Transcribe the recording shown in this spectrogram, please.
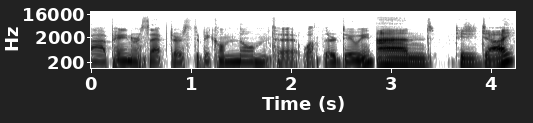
uh, pain receptors to become numb to what they're doing. And did he die?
